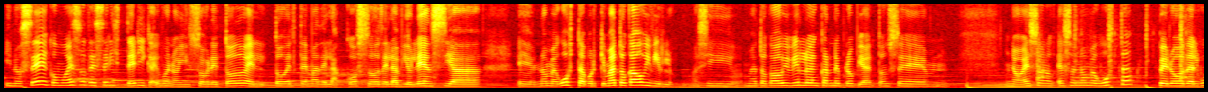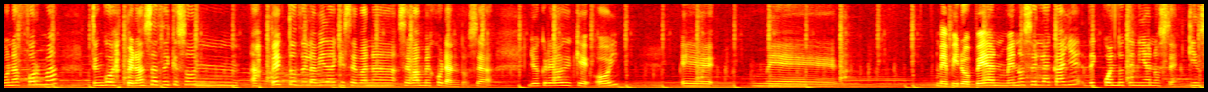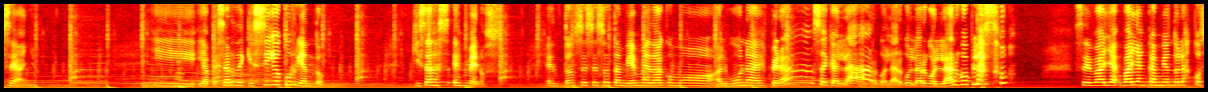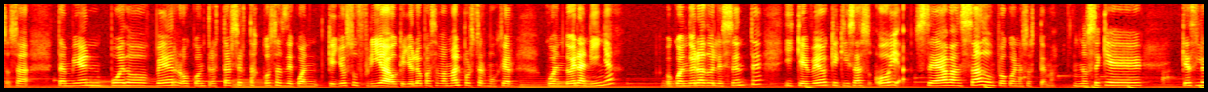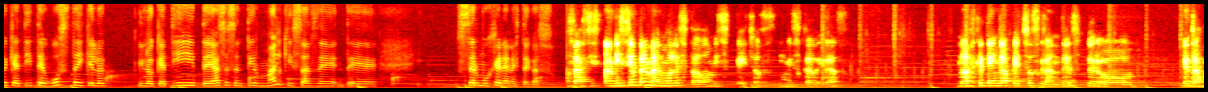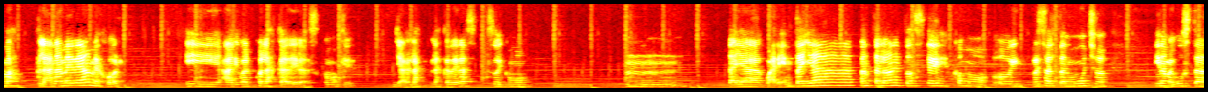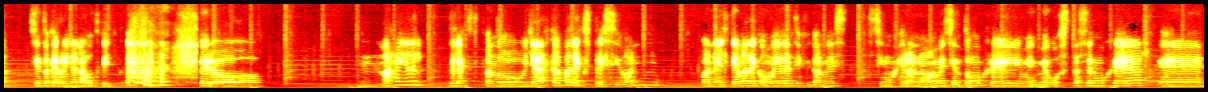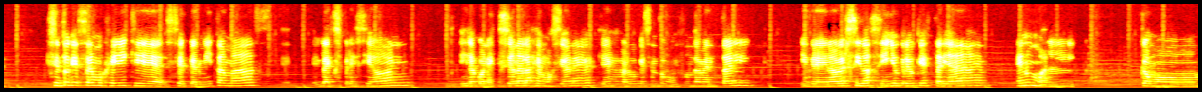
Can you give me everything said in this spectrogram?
y no sé, como eso de ser histérica, y bueno, y sobre todo el, todo el tema del acoso, de la violencia, eh, no me gusta porque me ha tocado vivirlo, así, me ha tocado vivirlo en carne propia, entonces, mm, no, eso, eso no me gusta, pero de alguna forma tengo esperanzas de que son aspectos de la vida que se van, a, se van mejorando, o sea, yo creo que hoy eh, me me piropean menos en la calle de cuando tenía, no sé, 15 años. Y, a pesar de que sigue ocurriendo, quizás es menos. Entonces eso también me da como alguna esperanza que a largo, largo, largo, largo plazo se vaya, vayan cambiando las cosas. O sea, también puedo ver o contrastar ciertas cosas de cuando, que yo sufría o que yo lo pasaba mal por ser mujer cuando era niña o cuando era adolescente y que veo que quizás hoy se ha avanzado un poco en esos temas. No sé qué, qué es lo que a ti te gusta y qué lo, lo que a ti te hace sentir mal quizás de, ser mujer en este caso. O sea, a mí siempre me han molestado mis pechos y mis caderas. No es que tenga pechos grandes, pero mientras más plana me vea, mejor. Y al igual con las caderas, como que ya las, las caderas soy como mmm, talla 40 ya pantalón, entonces es como hoy resaltan mucho y no me gusta. Siento que arruina el outfit. Pero mm, más allá de, la, cuando ya escapa la expresión con el tema de cómo identificarme si mujer o no, me siento mujer y me, gusta ser mujer. Eh, siento que ser mujer y que se permita más la expresión y la conexión a las emociones, que es algo que siento muy fundamental, y de no haber sido así, yo creo que estaría en un mal como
